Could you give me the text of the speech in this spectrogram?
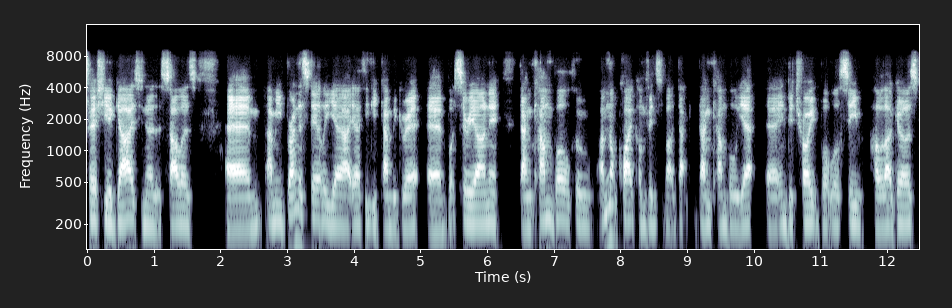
first year guys, you know, the Salehs. Um, I mean, Brandon Staley, yeah, I, think he can be great. Um, but Sirianni, Dan Campbell, who I'm not quite convinced about Dan Campbell yet uh, in Detroit, but we'll see how that goes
